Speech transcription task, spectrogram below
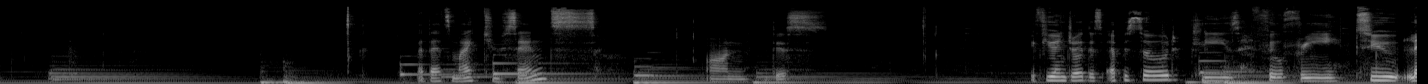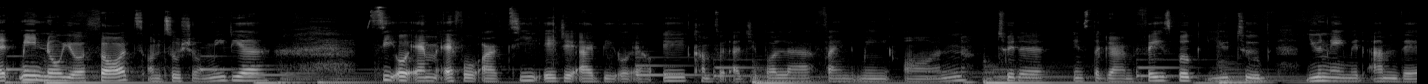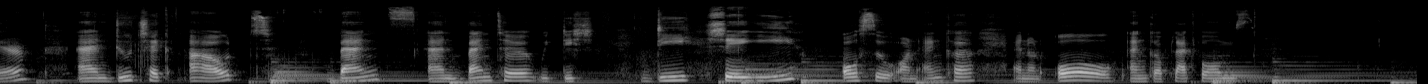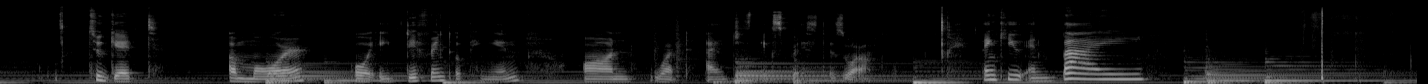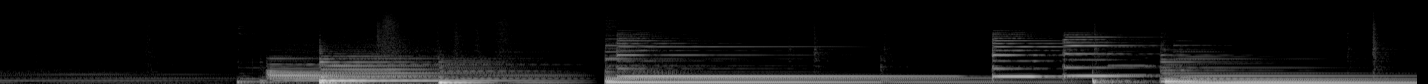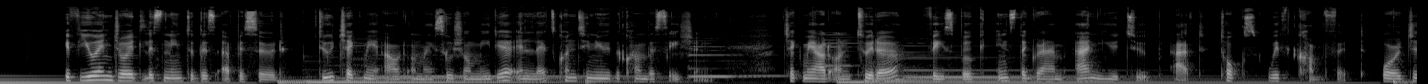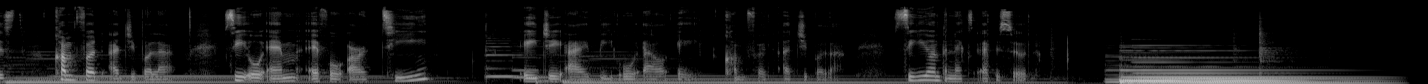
But that's my two cents on this. If you enjoyed this episode, please feel free to let me know your thoughts on social media C O M F O R T A J I B O L A, Comfort Ajibola. Find me on Twitter, Instagram, Facebook, YouTube, you name it, I'm there. And do check out Bant's and Banter with Dish D Sheyi, also on Anchor and on all Anchor platforms to get a more or a different opinion on what I just expressed as well. Thank you and bye. If you enjoyed listening to this episode, do check me out on my social media and let's continue the conversation. Check me out on Twitter, Facebook, Instagram, and YouTube at Talks with Comfort or just Comfort Ajibola. C O M F O R T A J I B O L A. Comfort Ajibola. See you on the next episode.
